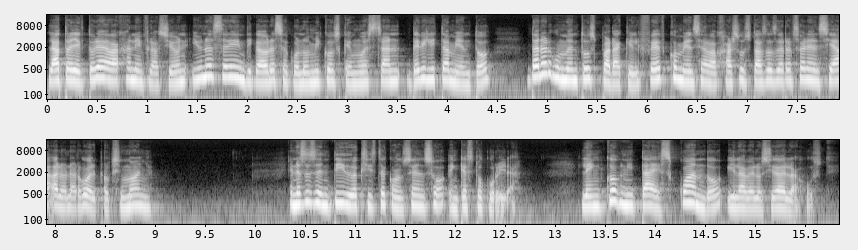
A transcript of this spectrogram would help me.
la trayectoria de baja en la inflación y una serie de indicadores económicos que muestran debilitamiento dan argumentos para que el Fed comience a bajar sus tasas de referencia a lo largo del próximo año. En ese sentido, existe consenso en que esto ocurrirá. La incógnita es cuándo y la velocidad del ajuste.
